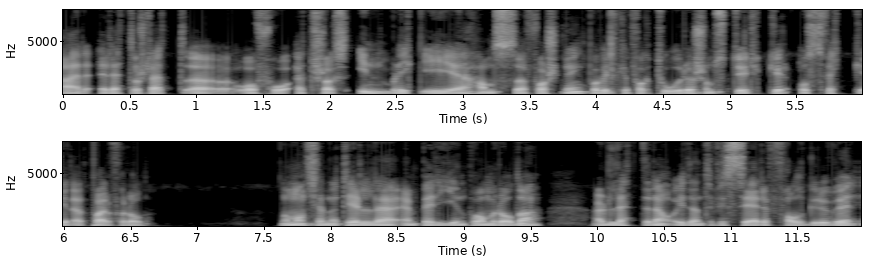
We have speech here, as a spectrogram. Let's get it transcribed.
er rett og slett eh, å få et slags innblikk i hans forskning på hvilke faktorer som styrker og svekker et parforhold. Når man kjenner til eh, empirien på området, er det lettere å identifisere fallgruver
